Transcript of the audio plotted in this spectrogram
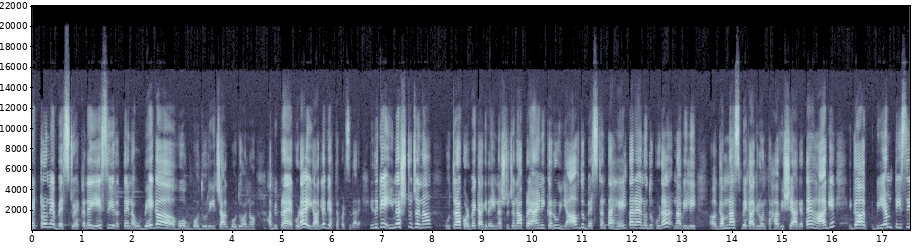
ಮೆಟ್ರೋನೇ ಬೆಸ್ಟು. ಯಾಕಂದರೆ ಎ ಸಿ ಇರುತ್ತೆ, ನಾವು ಬೇಗ ಹೋಗ್ಬೋದು, ರೀಚ್ ಆಗ್ಬೋದು ಅನ್ನೋ ಅಭಿಪ್ರಾಯ ಕೂಡ ಈಗಾಗಲೇ ವ್ಯಕ್ತಪಡಿಸಿದ್ದಾರೆ. ಇದಕ್ಕೆ ಇನ್ನಷ್ಟು ಜನ ಉತ್ತರ ಕೊಡಬೇಕಾಗಿದೆ. ಇನ್ನಷ್ಟು ಜನ ಪ್ರಯಾಣಿಕರು ಯಾವುದು ಬೆಸ್ಟ್ ಅಂತ ಹೇಳ್ತಾರೆ ಅನ್ನೋದು ಕೂಡ ನಾವಿಲ್ಲಿ ಗಮನಿಸಬೇಕಾಗಿರುವಂತಹ ವಿಷಯ ಆಗುತ್ತೆ. ಹಾಗೆ ಈಗ B M T C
